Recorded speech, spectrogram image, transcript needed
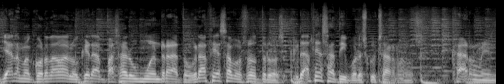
Ya no me acordaba lo que era pasar un buen rato. Gracias a vosotros. Gracias a ti por escucharnos. Carmen.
